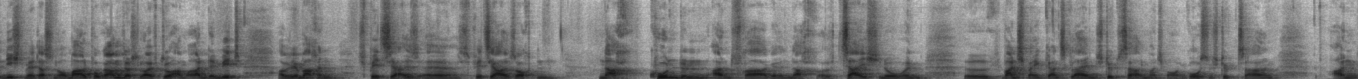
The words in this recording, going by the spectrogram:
Nicht mehr das Normalprogramm, das läuft so am Rande mit, aber wir machen Spezial, äh, Spezialsorten nach Kundenanfrage, nach äh, Zeichnungen, äh, manchmal in ganz kleinen Stückzahlen, manchmal auch in großen Stückzahlen, an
